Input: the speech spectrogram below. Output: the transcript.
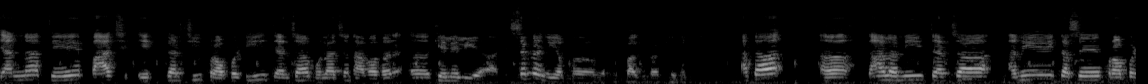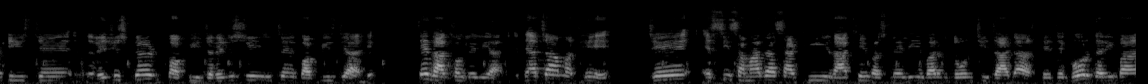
त्यांना ते पाच एकरची प्रॉपर्टी त्यांच्या मुलाच्या नावावर केलेली आहे. सगळं नियम बाजूला ठेवून. आता काल आम्ही त्यांच्या अनेक असे प्रॉपर्टीजचे रजिस्टर्ड कॉपीज रजिस्ट्रीचे कॉपीज जे आहे ते दाखवलेली आहे त्याच्यामध्ये जे एस सी समाजासाठी राखीव असलेली वर्ग दोनची जागा असते जे गोरगरिबां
